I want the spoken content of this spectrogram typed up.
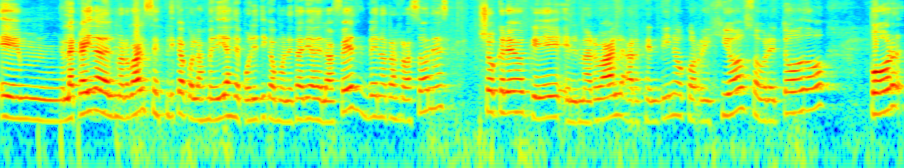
Em, la caída del Merval se explica con las medidas de política monetaria de la Fed. ¿Ven otras razones? Yo creo que el Merval argentino corrigió sobre todo por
